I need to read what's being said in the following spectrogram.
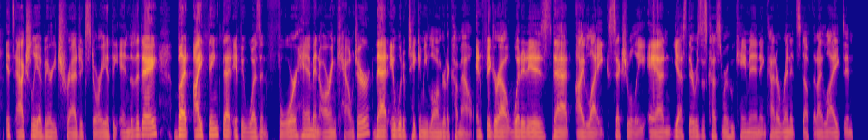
it's actually a very tragic story at the end of the day, but I think that if it wasn't for him and our encounter, that it would have taken me longer to come out and figure out what it is that I like sexually. And yes, there was this customer who came in and kind of rented stuff that I liked and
